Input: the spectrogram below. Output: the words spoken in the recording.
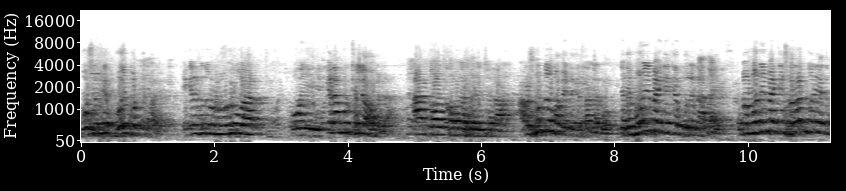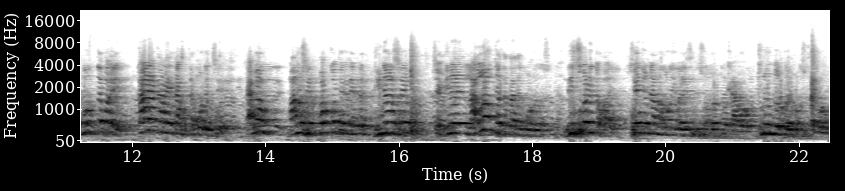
বসে বসে বই পড়তে পারে। এখানে শুধু লুডু আর ওই ক্যারাম বোর্ড খেললে হবে না। আর দল ক্ষমতা চালিয়েছে না আরও সুন্দরভাবে এটাকে সাজাবো, যাতে মনির ভাইকে কেউ বলে না যায় এবং মনির ভাইকে স্মরণ করে যাতে বুঝতে পারে কারা কারা এই কাজটা করেছে। এবং মানুষের পক্ষ থেকে একটা আসে, সে ঘৃণের লালন যাতে তাদের নিঃসরিত হয়, সেই জন্য আমরা মনে করি স্মৃতি সংগঠনটাকে আরও সুন্দর করে প্রতিষ্ঠা করব।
